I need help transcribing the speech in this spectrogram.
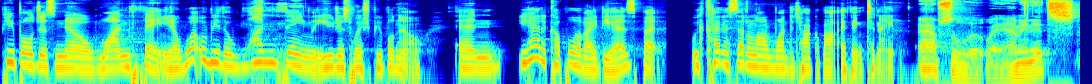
people just know one thing, you know, what would be the one thing that you just wish people know? And you had a couple of ideas, but we kind of settled on one to talk about, I think, tonight. Absolutely. I mean, it's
